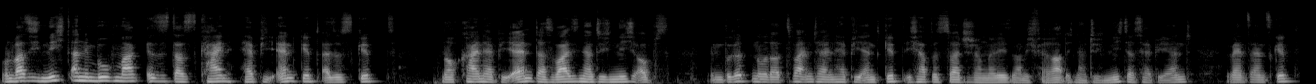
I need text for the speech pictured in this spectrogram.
Und was ich nicht an dem Buch mag, ist es, dass es kein Happy End gibt. Also es gibt noch kein Happy End. Das weiß ich natürlich nicht, ob es im dritten oder zweiten Teil ein Happy End gibt. Ich habe das zweite schon gelesen, aber ich verrate euch natürlich nicht das Happy End, wenn es eins gibt.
